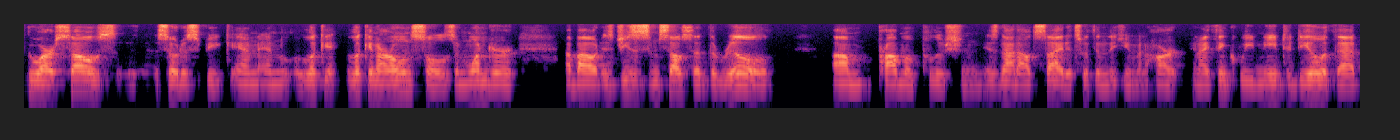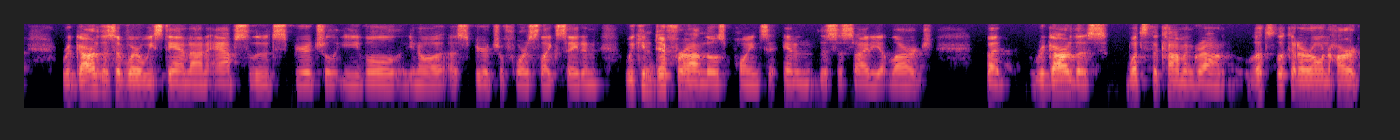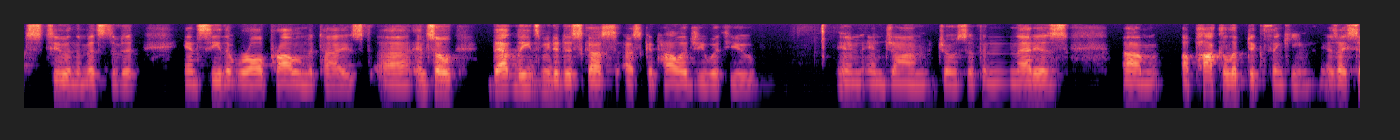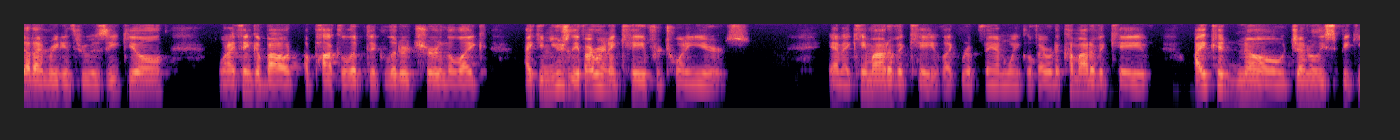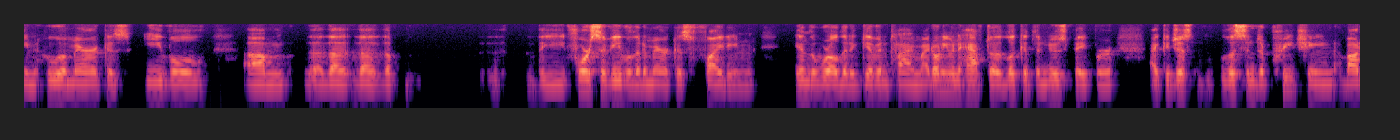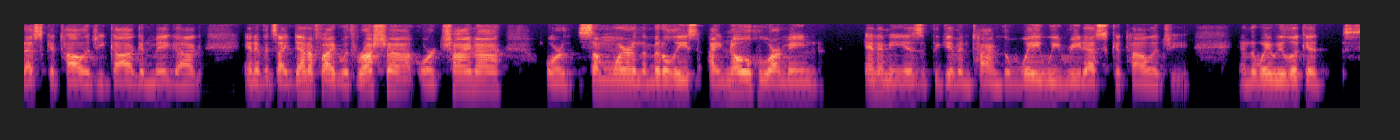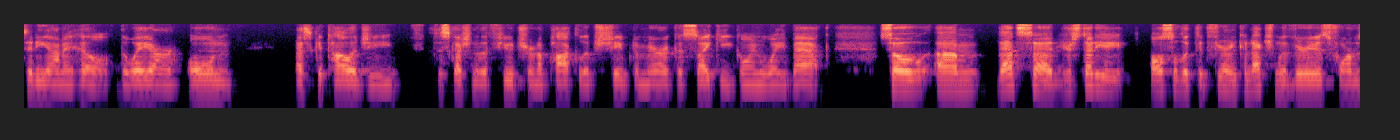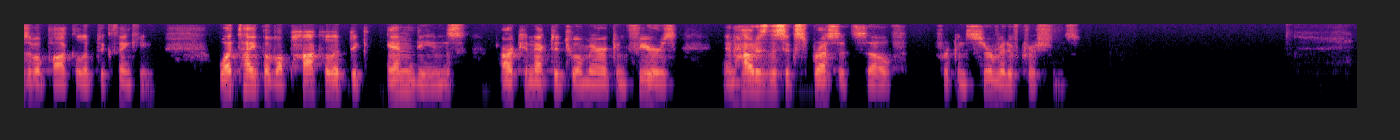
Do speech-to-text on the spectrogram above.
to ourselves, so to speak, and and look at, look in our own souls and wonder about, as Jesus Himself said, the real um, problem of pollution is not outside; it's within the human heart. And I think we need to deal with that, regardless of where we stand on absolute spiritual evil. You know, a, a spiritual force like Satan. We can differ on those points in the society at large, but regardless, what's the common ground? Let's look at our own hearts too in the midst of it and see that we're all problematized. Uh, and so that leads me to discuss eschatology with you and, and John Joseph, and that is um, apocalyptic thinking. As I said, I'm reading through Ezekiel. When I think about apocalyptic literature and the like, I can usually, if I were in a cave for 20 years and I came out of a cave like Rip Van Winkle, if I were to come out of a cave, I could know, generally speaking, who America's evil, um, the, the, the, the force of evil that America's fighting in the world at a given time. I don't even have to look at the newspaper. I could just listen to preaching about eschatology, Gog and Magog. And if it's identified with Russia or China or somewhere in the Middle East, I know who our main enemy is at the given time, the way we read eschatology and the way we look at City on a Hill, the way our own eschatology, discussion of the future and apocalypse shaped America's psyche going way back. So um, that said, your study also looked at fear in connection with various forms of apocalyptic thinking. What type of apocalyptic endings are connected to American fears, and how does this express itself for conservative Christians?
